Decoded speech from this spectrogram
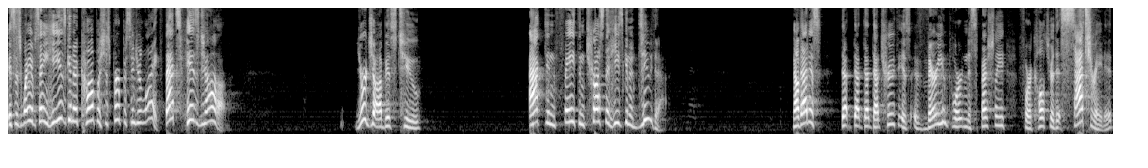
It's this way of saying He is going to accomplish His purpose in your life. That's His job. Your job is to act in faith and trust that He's going to do that. Now, that is that, that, that, that truth is very important, especially for a culture that's saturated,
